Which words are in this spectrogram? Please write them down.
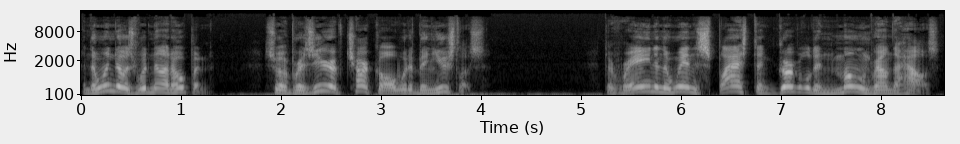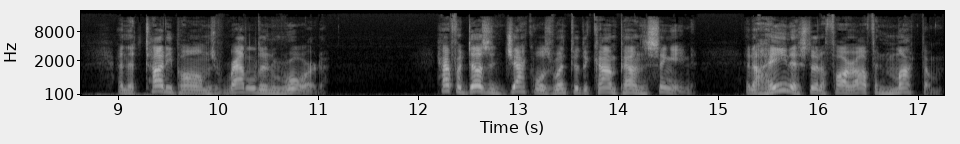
and the windows would not open, so a brazier of charcoal would have been useless. The rain and the wind splashed and gurgled and moaned round the house, and the toddy palms rattled and roared. Half a dozen jackals went through the compound singing, and a hyena stood afar off and mocked them.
